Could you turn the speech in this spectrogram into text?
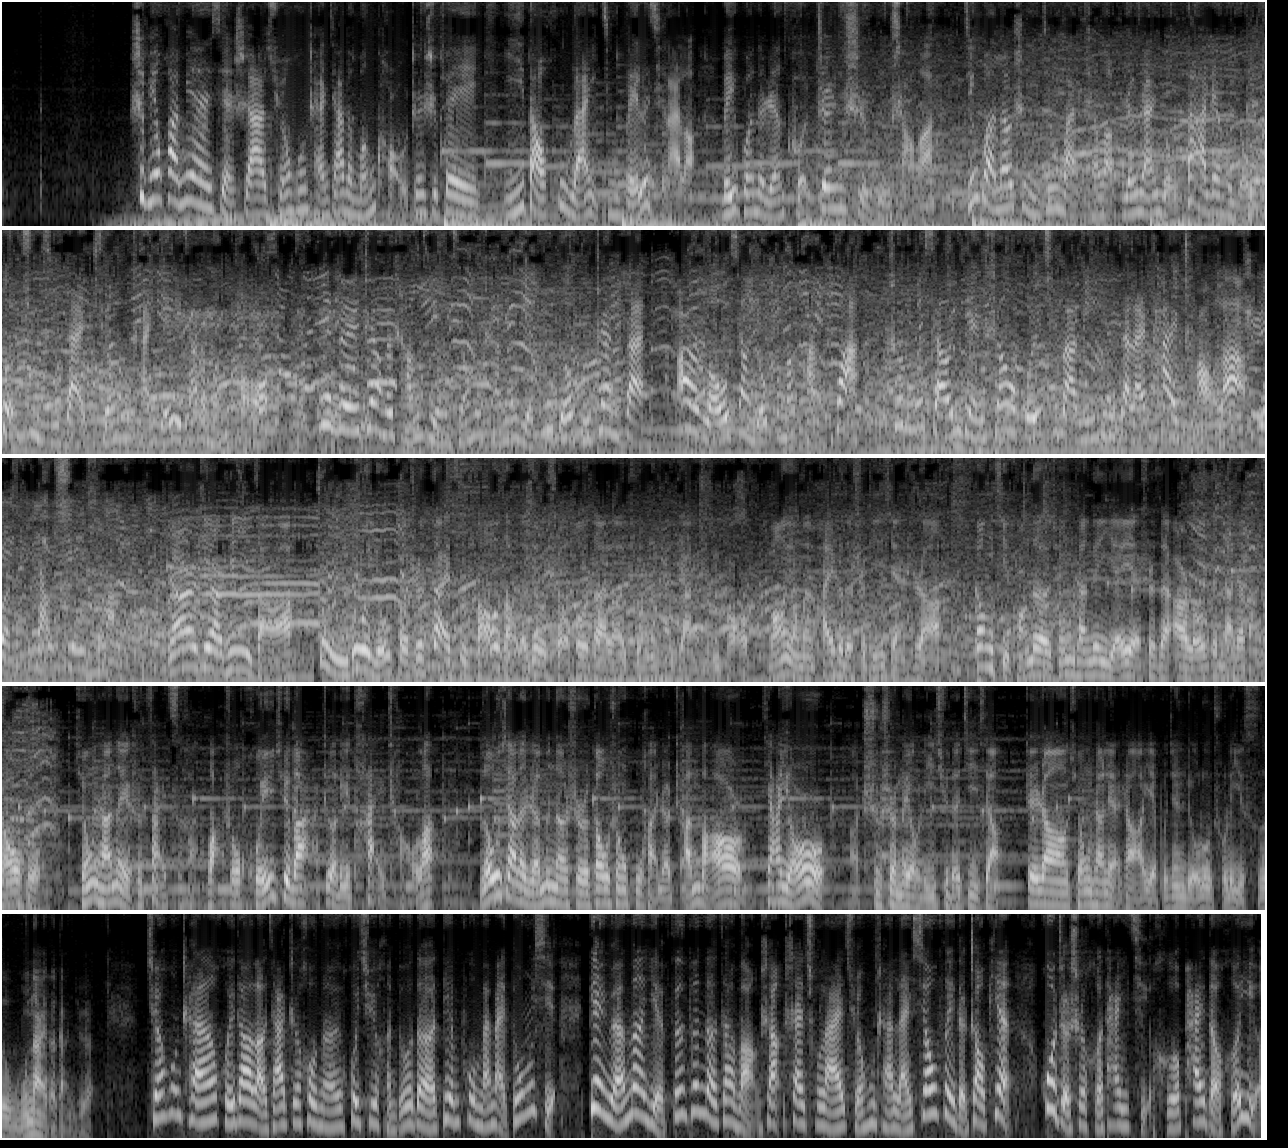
视频画面显示啊，全红婵家的门口真是被一道护栏已经围了起来了，围观的人可真是不少啊。尽管呢是已经晚上了，仍然有大量的游客聚集在全红婵爷爷家的门口。面对这样的场景，全红婵呢也不得不站在二楼向游客们喊话，说：“你们小一点声，回去吧，明天再来太吵了，我们要休息了。”然而第二天一早啊，众多游客是再次早早的就守候在了全红婵家的门口。网友们拍摄的视频显示啊，刚起床的全红婵跟爷爷是在二楼跟大家打招呼，全红婵呢也是再次喊话说回去吧，这里太吵了。楼下的人们呢是高声呼喊着婵宝加油啊，迟迟没有离去的迹象，这让全红婵脸上啊也不禁流露出了一丝无奈的感觉。全红婵回到老家之后呢，会去很多的店铺买买东西，店员们也纷纷的在网上晒出来全红婵来消费的照片，或者是和她一起合拍的合影。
